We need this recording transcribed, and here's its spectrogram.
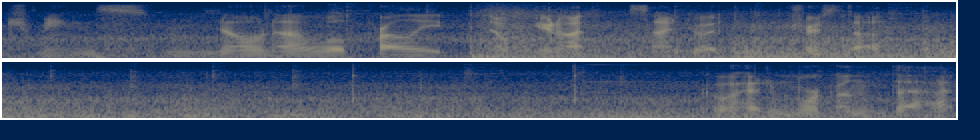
Which means Nona will probably... No, you're not assigned to it. Trista. Go ahead and work on that.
